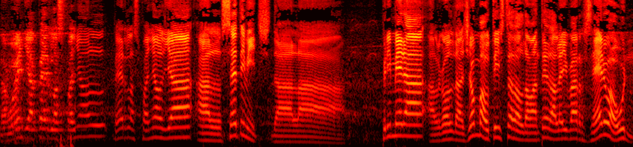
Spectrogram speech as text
De moment ja perd l'Espanyol, perd l'Espanyol ja al set i mig de la primera, el gol de Joan Bautista del davanter de l'Eibar 0 a 1.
